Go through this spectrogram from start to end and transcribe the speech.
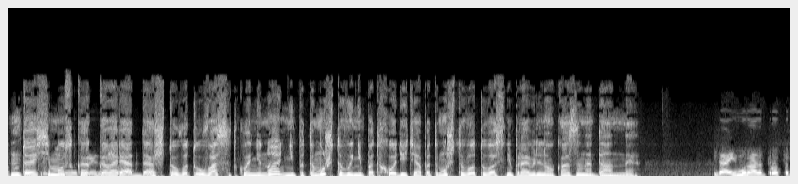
Ну, то есть ему говорят, да, что вот у вас отклонено не потому, что вы не подходите, а потому, что вот у вас неправильно указаны данные. Да, ему надо просто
